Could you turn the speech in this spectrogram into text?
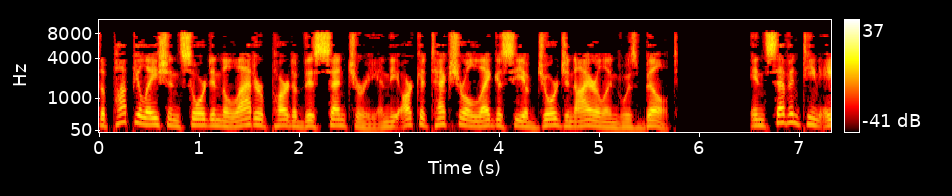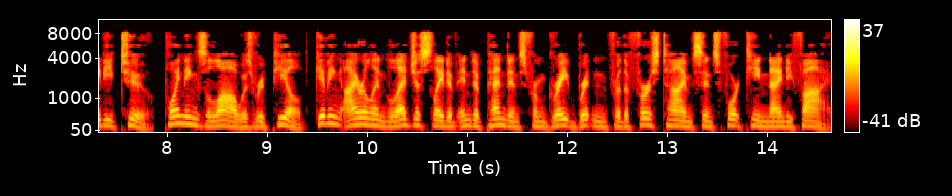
The population soared in the latter part of this century and the architectural legacy of Georgian Ireland was built. In 1782, Poynings Law was repealed, giving Ireland legislative independence from Great Britain for the first time since 1495.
